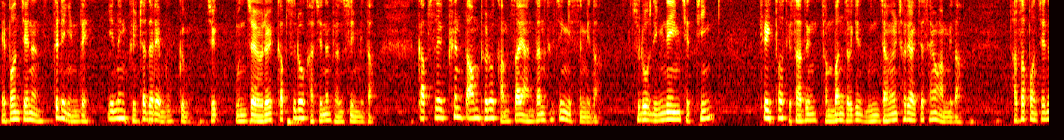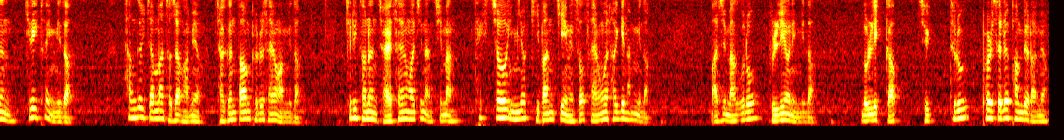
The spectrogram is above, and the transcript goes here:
네 번째는 string인데 이는 글자들의 묶음, 즉 문자열을 값으로 가지는 변수입니다. 값을 큰 따옴표로 감싸야 한다는 특징이 있습니다. 주로 닉네임 채팅, 캐릭터 대사 등 전반적인 문장을 처리할 때 사용합니다. 다섯 번째는 캐릭터입니다. 한 글자만 저장하며 작은 따옴표를 사용합니다. 캐릭터는 잘 사용하진 않지만 텍스처 입력 기반 게임에서 사용을 하긴 합니다. 마지막으로 불리언입니다. 논리값, 즉 true, false를 판별하며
